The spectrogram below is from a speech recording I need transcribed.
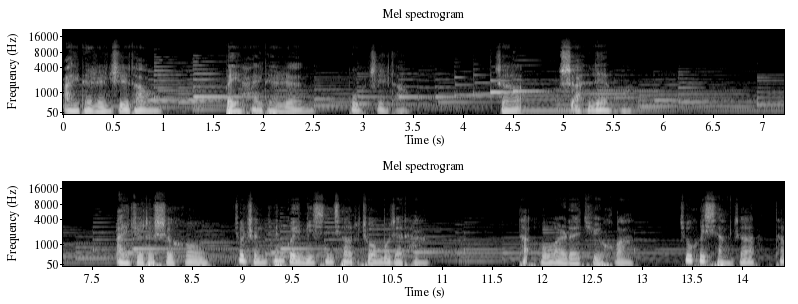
爱的人知道，被爱的人。不知道，这是暗恋吗？爱着的时候，就整天鬼迷心窍的琢磨着他，他偶尔的一句话，就会想着他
